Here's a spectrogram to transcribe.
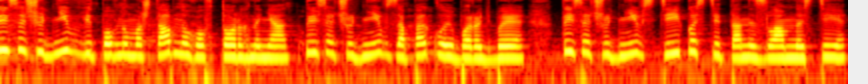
Тисячу днів від повномасштабного вторгнення, тисячу днів запеклої боротьби, тисячу днів стійкості та незламності.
